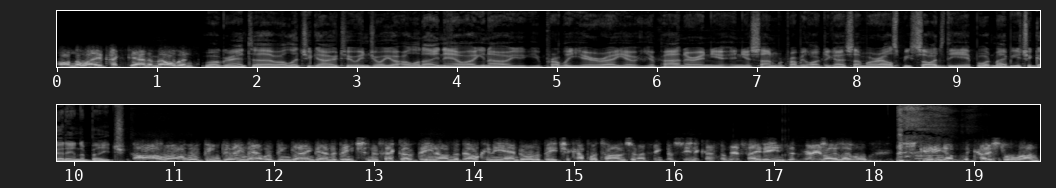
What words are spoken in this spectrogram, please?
on the way back down to Melbourne. Well, Grant, uh, I'll let you go to enjoy your holiday. Now, uh, you know, you, you probably your, uh, your your partner and your and your son would probably like to go somewhere else besides the airport. Maybe you should go down the beach. Oh well, we've been doing that. We've been going down the beach, and in fact, I've been on the balcony and or the beach a couple of times, and I think I've seen a couple of F-18s at very low level scooting up the coastal run.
